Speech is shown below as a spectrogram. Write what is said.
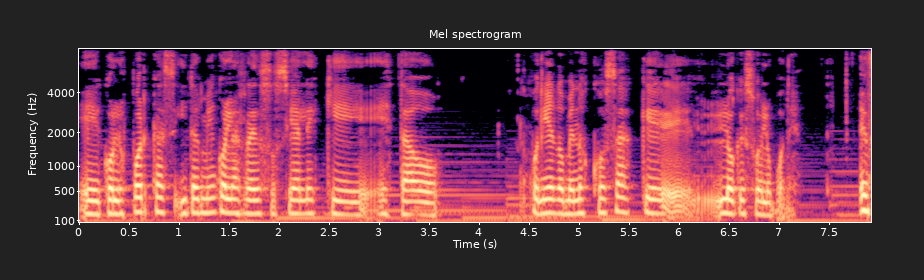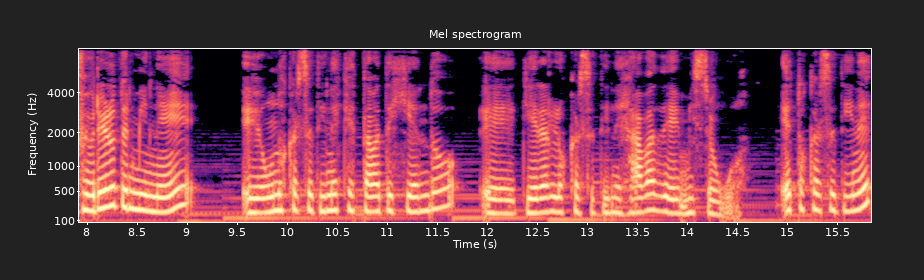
eh, con los podcasts y también con las redes sociales que he estado poniendo menos cosas que lo que suelo poner. En febrero terminé eh, unos calcetines que estaba tejiendo, que eran los calcetines Java de Mr. Wu estos calcetines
